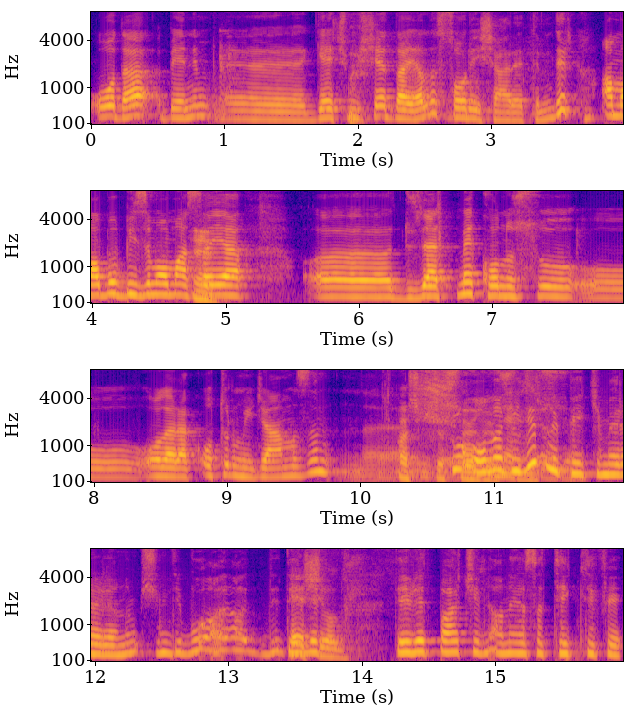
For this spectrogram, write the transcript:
O da benim e, geçmişe dayalı soru işaretimdir. Ama bu bizim o masaya e, düzeltme konusu olarak oturmayacağımızın e, Açıkça Şu söyleyeyim. olabilir mi peki Meral Hanım? Şimdi bu devlet, şey olur. Devlet Bahçeli'nin anayasa teklifi.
